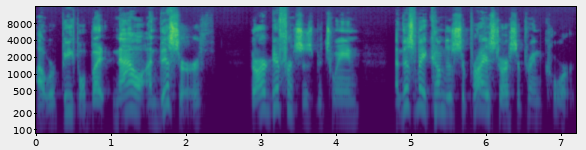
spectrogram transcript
Uh, we're people. But now on this earth, there are differences between, and this may come as a surprise to our Supreme Court,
